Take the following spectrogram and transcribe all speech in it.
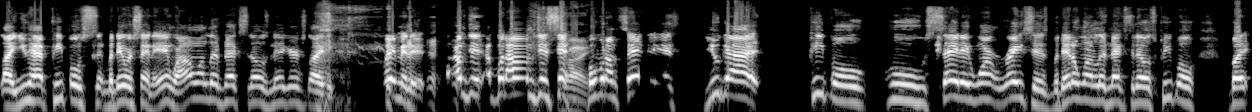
Like you have people, but they were saying, anyway, I don't want to live next to those niggers. Like, wait a minute. I'm just, but I'm just saying. Right. But what I'm saying is, you got people who say they weren't racist, but they don't want to live next to those people. But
